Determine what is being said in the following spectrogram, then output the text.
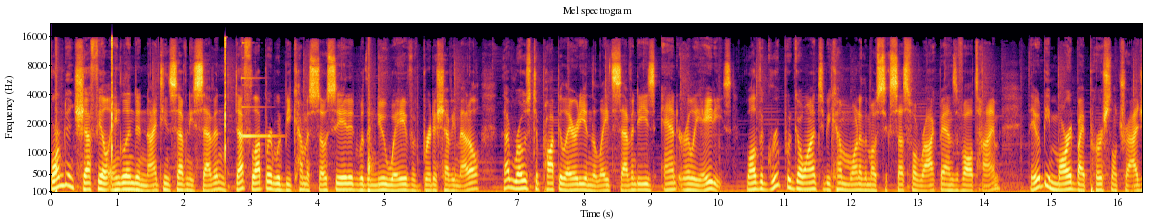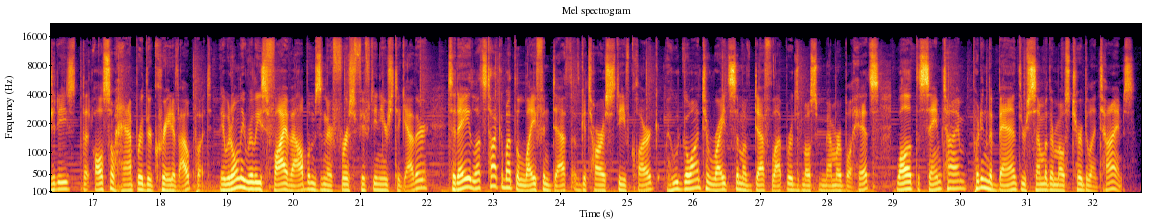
Formed in Sheffield, England in 1977, Def Leppard would become associated with a new wave of British heavy metal that rose to popularity in the late 70s and early 80s. While the group would go on to become one of the most successful rock bands of all time, they would be marred by personal tragedies that also hampered their creative output. They would only release five albums in their first 15 years together. Today, let's talk about the life and death of guitarist Steve Clark, who would go on to write some of Def Leppard's most memorable hits, while at the same time putting the band through some of their most turbulent times.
